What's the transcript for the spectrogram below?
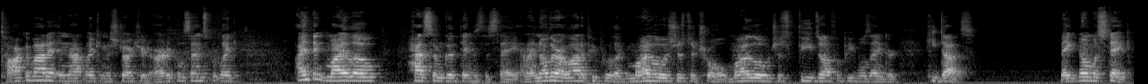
talk about it and not like in a structured article sense, but like I think Milo has some good things to say. And I know there are a lot of people who are like Milo is just a troll. Milo just feeds off of people's anger. He does. Make no mistake.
